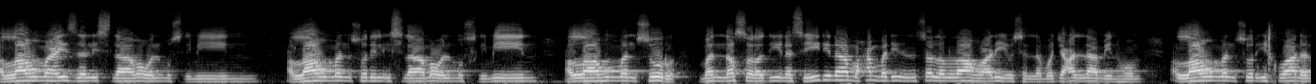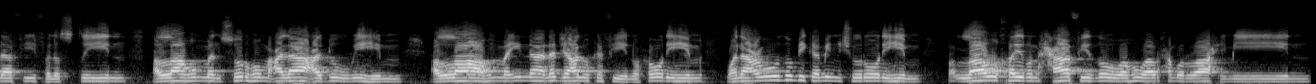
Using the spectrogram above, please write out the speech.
اللهم أعز الإسلام والمسلمين. اللهم انصر الإسلام والمسلمين. اللهم انصر من نصر دين سيدنا محمد صلى الله عليه وسلم واجعلنا منهم. اللهم انصر إخواننا في فلسطين. اللهم انصرهم على عدوهم. اللهم إنا نجعلك في نحورهم ونعوذ بك من شرورهم. فالله خير حافظ وهو أرحم الراحمين.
